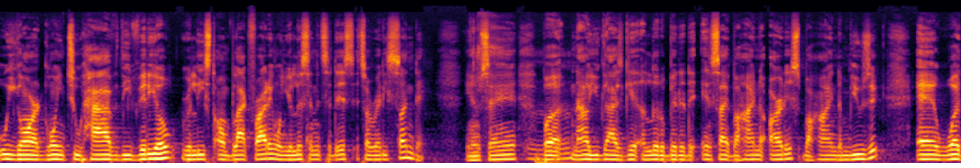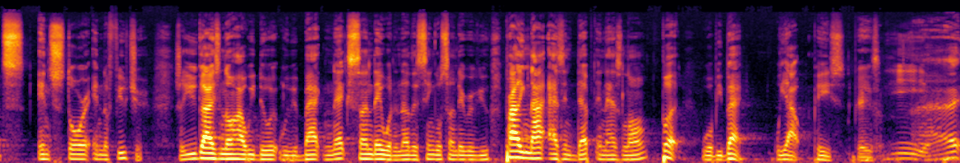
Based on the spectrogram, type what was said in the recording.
We are going to have the video released on Black Friday. When you're listening to this, it's already Sunday. You know what I'm saying? But mm-hmm. now you guys get a little bit of the insight behind the artist, behind the music, and what's in store in the future. So you guys know how we do it. We'll be back next Sunday with another single Sunday review. Probably not as in depth and as long, but we'll be back. We out. Peace. peace. yeah. All right.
